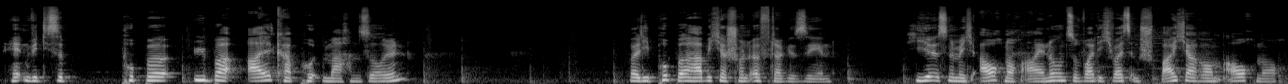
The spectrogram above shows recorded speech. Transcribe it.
Hätten wir diese Puppe überall kaputt machen sollen? Weil die Puppe habe ich ja schon öfter gesehen. Hier ist nämlich auch noch eine und soweit ich weiß im Speicherraum auch noch.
